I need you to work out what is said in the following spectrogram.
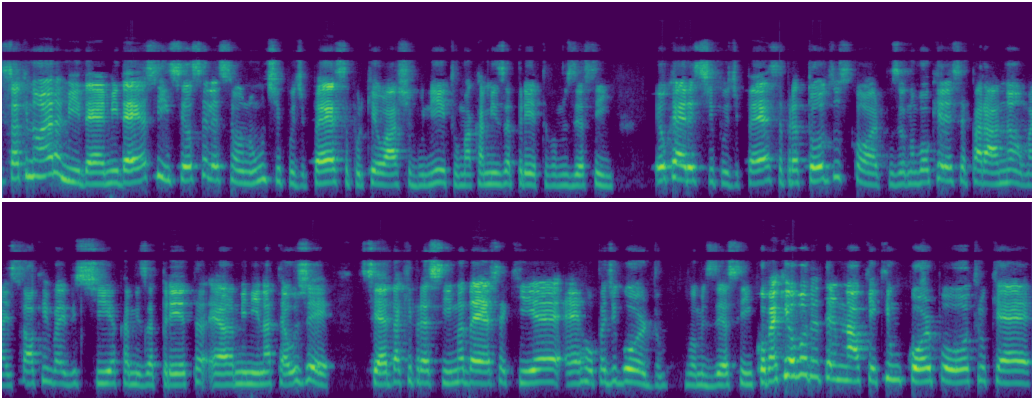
Só que não era a minha ideia. Minha ideia é assim: se eu seleciono um tipo de peça, porque eu acho bonito, uma camisa preta, vamos dizer assim, eu quero esse tipo de peça para todos os corpos. Eu não vou querer separar, não, mas só quem vai vestir a camisa preta é a menina até o G. Se é daqui para cima, dessa aqui é, é, roupa de gordo, vamos dizer assim. Como é que eu vou determinar o que, que um corpo ou outro quer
